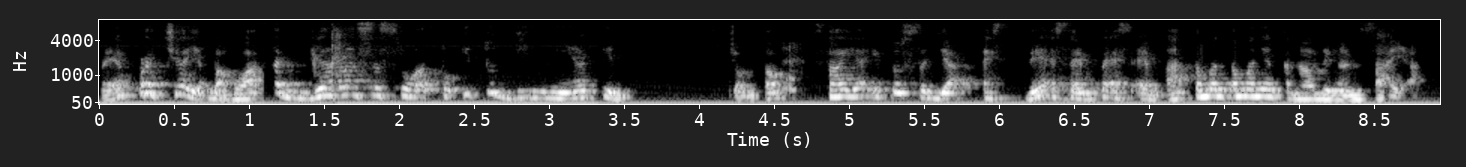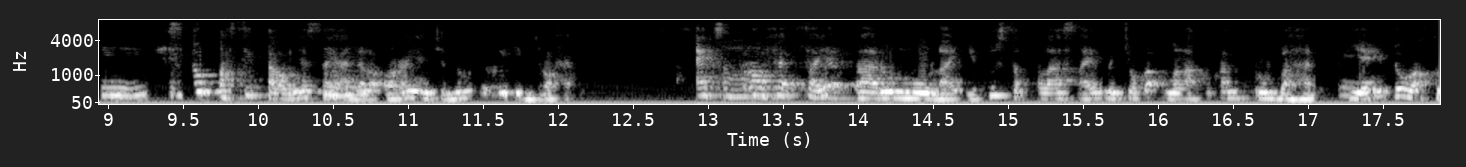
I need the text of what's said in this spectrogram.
Saya percaya bahwa segala sesuatu itu diniatin Contoh, saya itu sejak SD, SMP, SMA, teman-teman yang kenal dengan saya, hmm. itu pasti tahunya saya hmm. adalah orang yang cenderung lebih introvert. Ekstrovert oh. saya baru mulai itu setelah saya mencoba melakukan perubahan, hmm. yaitu waktu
